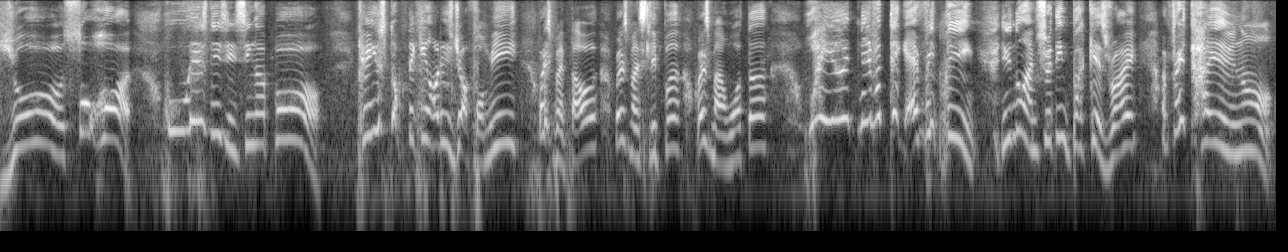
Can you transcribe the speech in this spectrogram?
Yo, so hot. Who wears this in Singapore? Can you stop taking all this job for me? Where's my towel? Where's my slipper? Where's my water? Why you never everything? You know I'm sweating buckets, right? I'm very tired, you know.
